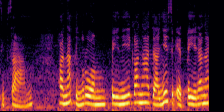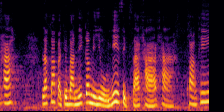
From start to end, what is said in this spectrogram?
2543 พอนับถึงรวมปีนี้ก็น่าจะ 21 ปีแล้วนะคะ แล้วก็ปัจจุบันนี้ก็มีอยู่ 20 สาขาค่ะ ความที่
